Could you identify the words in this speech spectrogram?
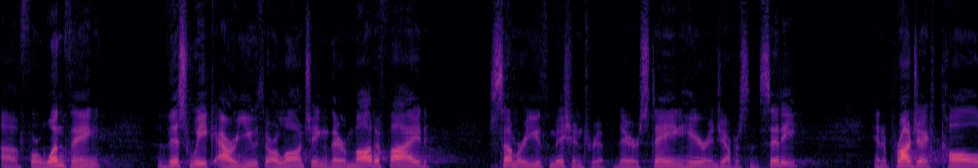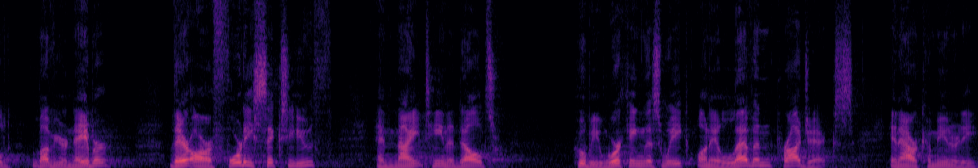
Uh, for one thing, this week our youth are launching their modified summer youth mission trip. They're staying here in Jefferson City in a project called Love Your Neighbor. There are 46 youth and 19 adults who'll be working this week on 11 projects in our community.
